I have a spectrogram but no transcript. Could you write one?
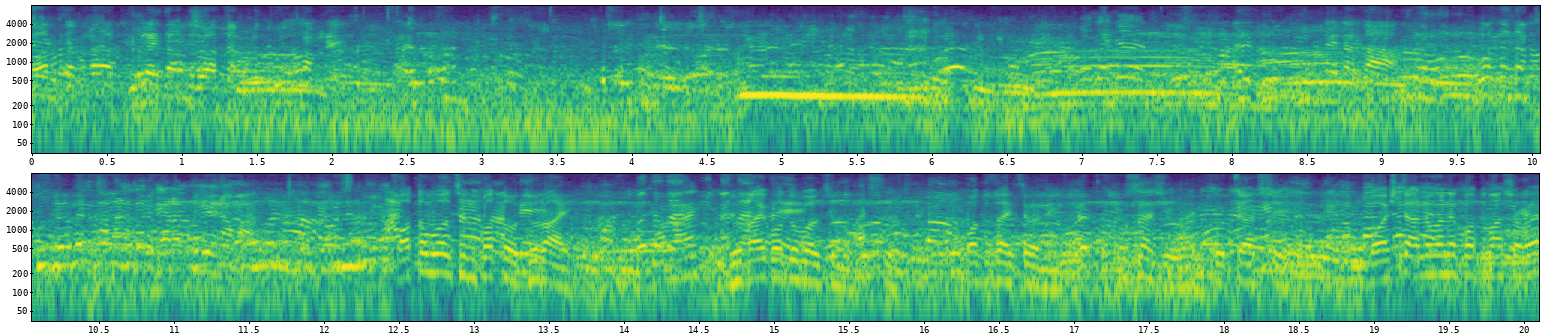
বাচ্চাগুলো ঝুলাই দাঁতের বাচ্চাগুলো খুব সামনে আরে খুব খুব নাই কাকা ও দাদা খুঁজে হবে চালান করে খেলা দিবেন আমার কত বলছেন কত? জোড়ায় জোড়ায় কত বলছেন? কত চাইছে উনি? পঁচাশি পঁচাশি। বয়সটা আনুমানে কত মাস হবে?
